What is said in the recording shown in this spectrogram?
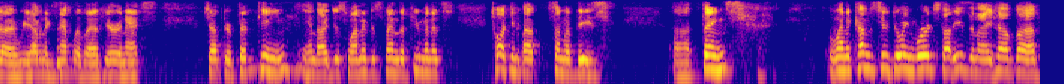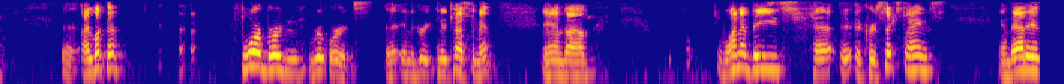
uh, we have an example of that here in Acts chapter 15, and I just wanted to spend a few minutes talking about some of these uh, things. When it comes to doing word studies, and I have, uh, I looked up four burden root words uh, in the Greek New Testament, and uh, one of these uh, occurs six times, and that is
